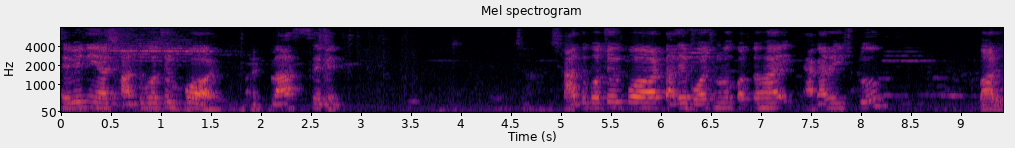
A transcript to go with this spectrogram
seven year সাত বছর পর মানে প্লাস সেভেন সাত বছর পর তাদের বয়স অনুপাত কত হয়? এগারো ইস টু বারো।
